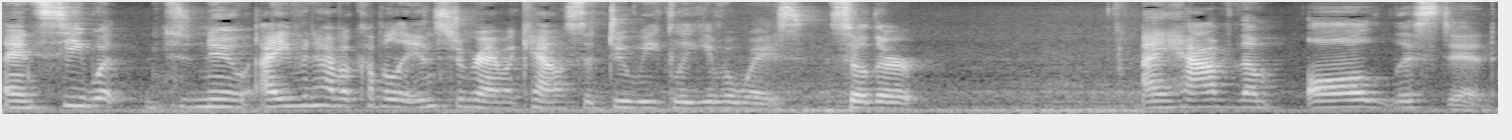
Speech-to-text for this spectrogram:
and see what's new. I even have a couple of Instagram accounts that do weekly giveaways. So they're I have them all listed.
